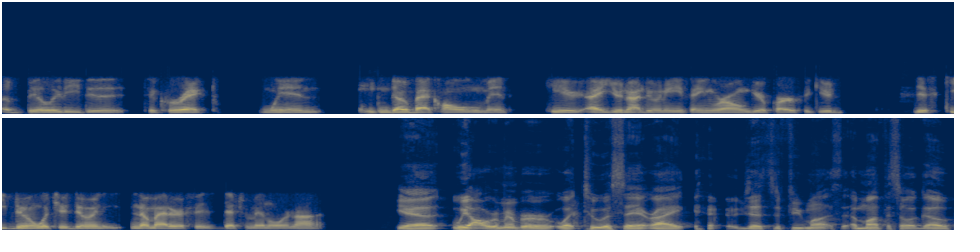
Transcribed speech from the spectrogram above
ability to to correct when he can go back home and hear, hey, you're not doing anything wrong, you're perfect, you're just keep doing what you're doing, no matter if it's detrimental or not. Yeah, we all remember what Tua said, right? Just a few months, a month or so ago,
